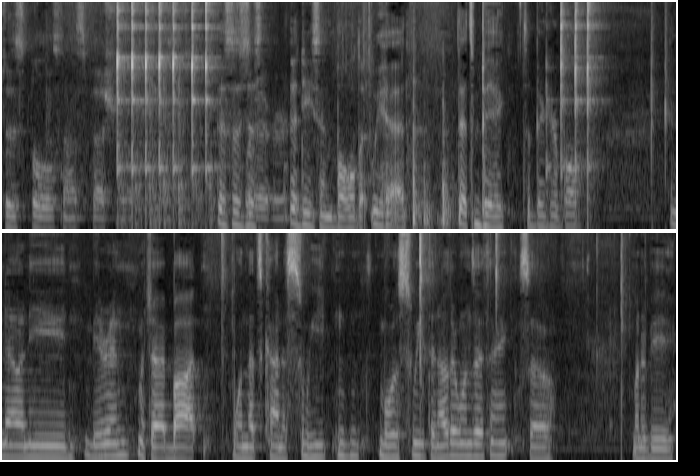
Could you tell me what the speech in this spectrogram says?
So this is not special. This is just a decent bowl that we had. That's big. It's a bigger bowl. And now I need mirin, which I bought one that's kind of sweet, and more sweet than other ones, I think. So I'm gonna be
